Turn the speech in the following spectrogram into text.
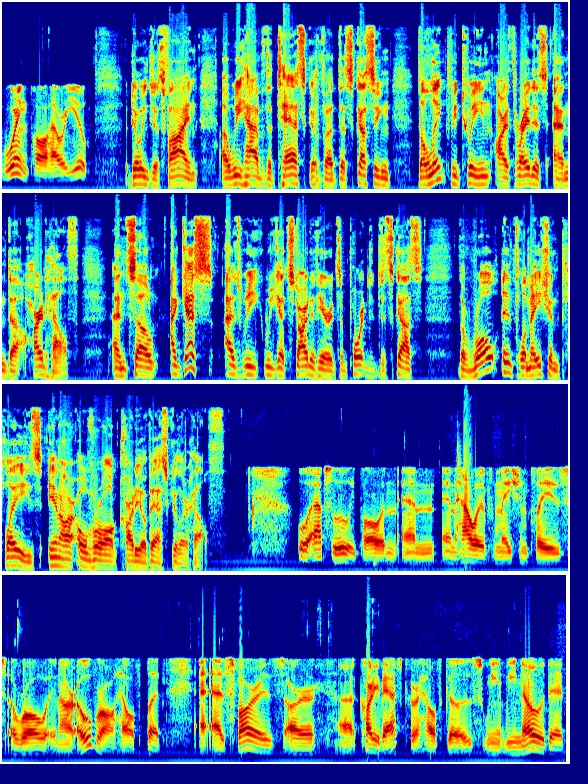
Good morning, Paul. How are you? Doing just fine. Uh, we have the task of uh, discussing the link between arthritis and heart health. And so I guess as we, we get started here, it's important to discuss the role inflammation plays in our overall cardiovascular health. Well, absolutely, Paul, and, and, and how inflammation plays a role in our overall health. But as far as our uh, cardiovascular health goes, we, we know that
